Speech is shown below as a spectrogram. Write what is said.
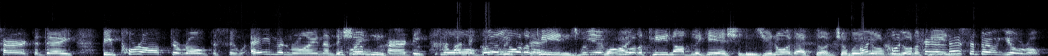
car today be put off the road to sue Eamon Ryan and the We Green shouldn't. Party No, and the we're Europeans. today? We have Why? European obligations. You know that, don't you? We're I Euro- couldn't European. care less about Europe.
